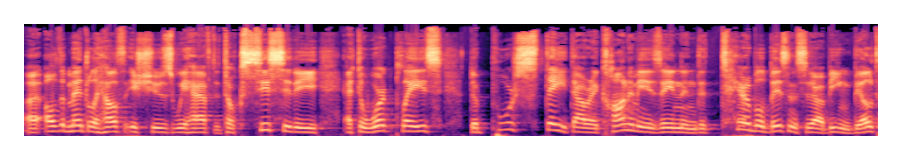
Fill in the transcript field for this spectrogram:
uh, all the mental health issues we have, the toxicity at the workplace, the poor state our economy is in, and the terrible businesses that are being built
